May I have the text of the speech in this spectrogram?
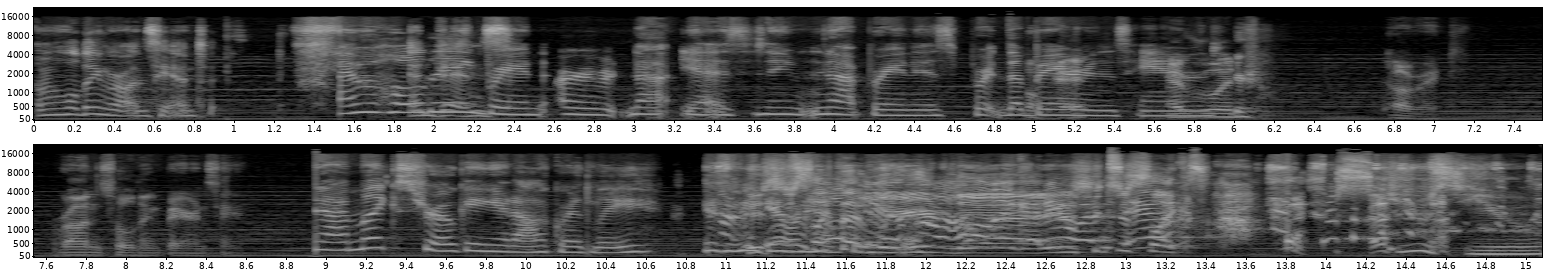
I'm holding Ron's hand. I'm holding Vin's. Brand, or not? Yeah, is his name not Brand? Is Br- the Okay, Baron's hand, Everyone. All right. Ron's holding Baron's hand. and I'm like stroking it awkwardly It's just like that weird, yeah. holding It's just like, excuse you.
